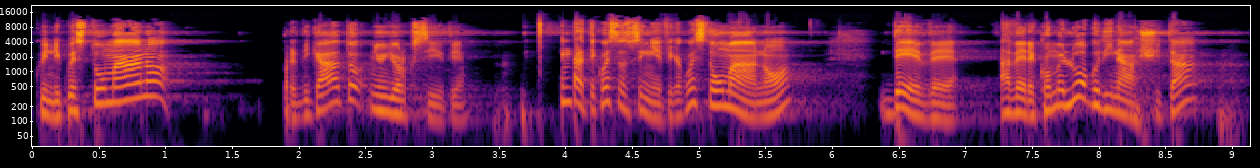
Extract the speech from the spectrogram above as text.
Quindi questo umano, predicato New York City. In pratica questo significa, questo umano deve avere come luogo di nascita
